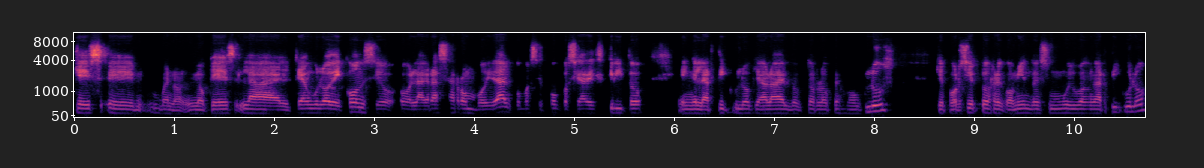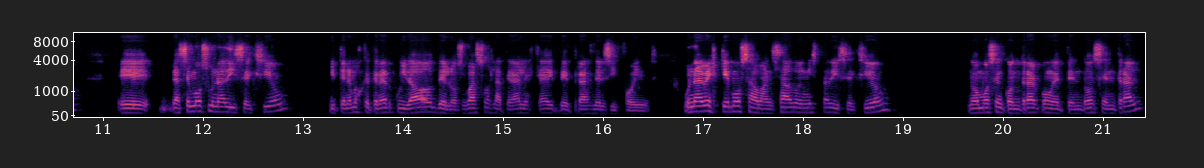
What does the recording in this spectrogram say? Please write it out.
es, eh, bueno, lo que es el triángulo de Concio o la grasa romboidal, como hace poco se ha descrito en el artículo que habla del doctor López Monclús, que por cierto os recomiendo, es un muy buen artículo, eh, hacemos una disección y tenemos que tener cuidado de los vasos laterales que hay detrás del sifoides. Una vez que hemos avanzado en esta disección, nos vamos a encontrar con el tendón central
